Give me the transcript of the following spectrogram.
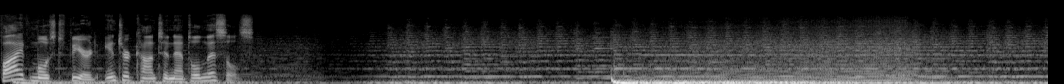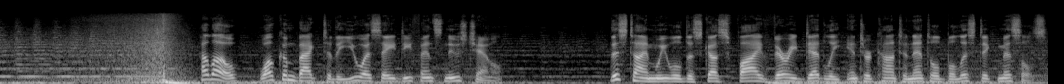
5 Most Feared Intercontinental Missiles. Hello, welcome back to the USA Defense News Channel. This time we will discuss 5 very deadly intercontinental ballistic missiles.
